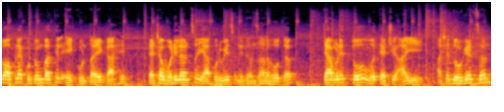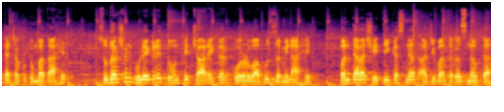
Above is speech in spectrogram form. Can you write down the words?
तो आपल्या कुटुंबातील एकुलता एक आहे. त्याच्या वडिलांचं यापूर्वीच निधन झालं होतं. त्यामुळे तो व त्याची आई असे दोघेच जण त्याच्या कुटुंबात आहेत. सुदर्शन घुलेकडे दोन ते चार एकर कोरडवाहू जमीन आहे. पण त्याला शेती कसण्यात अजिबात रस नव्हता.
